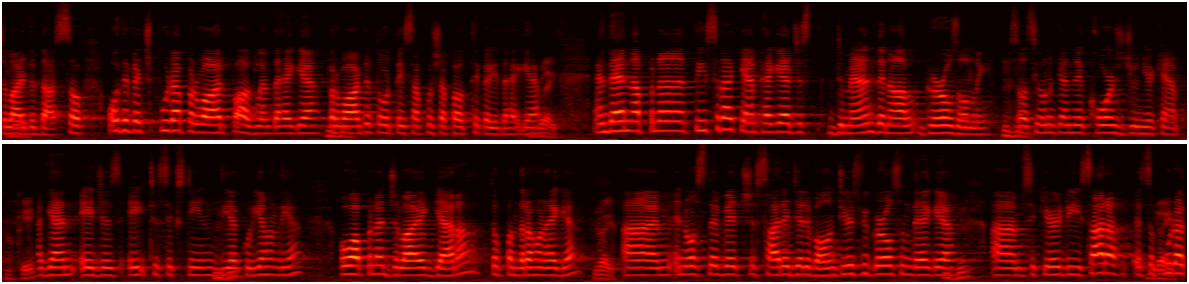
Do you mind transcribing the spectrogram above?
ਜੁਲਾਈ ਦੇ 10 ਸੋ ਉਹਦੇ ਵਿੱਚ ਪੂਰਾ ਪਰਿਵਾਰ ਭਾਗ ਲੈਂਦਾ ਹੈਗਾ ਪਰਿਵਾਰ ਦੇ ਤੌਰ ਤੇ ਸਭ ਕੁਝ ਆਪਾਂ ਉੱਥੇ ਕਰੀਦਾ ਹੈਗਾ Right. ਐਂਡ ਦੈਨ ਆਪਣਾ ਤੀਸਰਾ ਕੈਂਪ ਹੈਗਾ ਜਿਸ ਡਿਮਾਂਡ ਦੇ ਨਾਲ ਗਰਲਸ ਓਨਲੀ ਸੋ ਅਸੀਂ ਉਹਨੂੰ ਕਹਿੰਦੇ course junior camp. Again ages 8 to 16 ਦੀਆਂ ਕੁੜੀਆਂ ਹੁੰਦੀਆਂ। ਉਹ ਆਪਣਾ ਜੁਲਾਈ 11 ਤੋਂ 15 ਹੋਣਾ ਹੈਗਾ। Right. um and ਉਸ ਦੇ ਵਿੱਚ ਸਾਰੇ ਜਿਹੜੇ volunteers ਵੀ girls ਹੁੰਦੇ ਹੈਗੇ ਆ um security ਸਾਰਾ ਇਟਸ Right. ਪੂਰਾ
